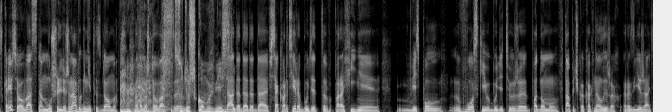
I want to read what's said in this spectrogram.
Скорее всего, у вас там муж или жена выгонит из дома, потому что у вас... С утюжком вместе. Да, да, да, да, да. Вся квартира будет в парафине, весь пол в воске, и вы будете уже по дому в тапочках, как на лыжах, разъезжать.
